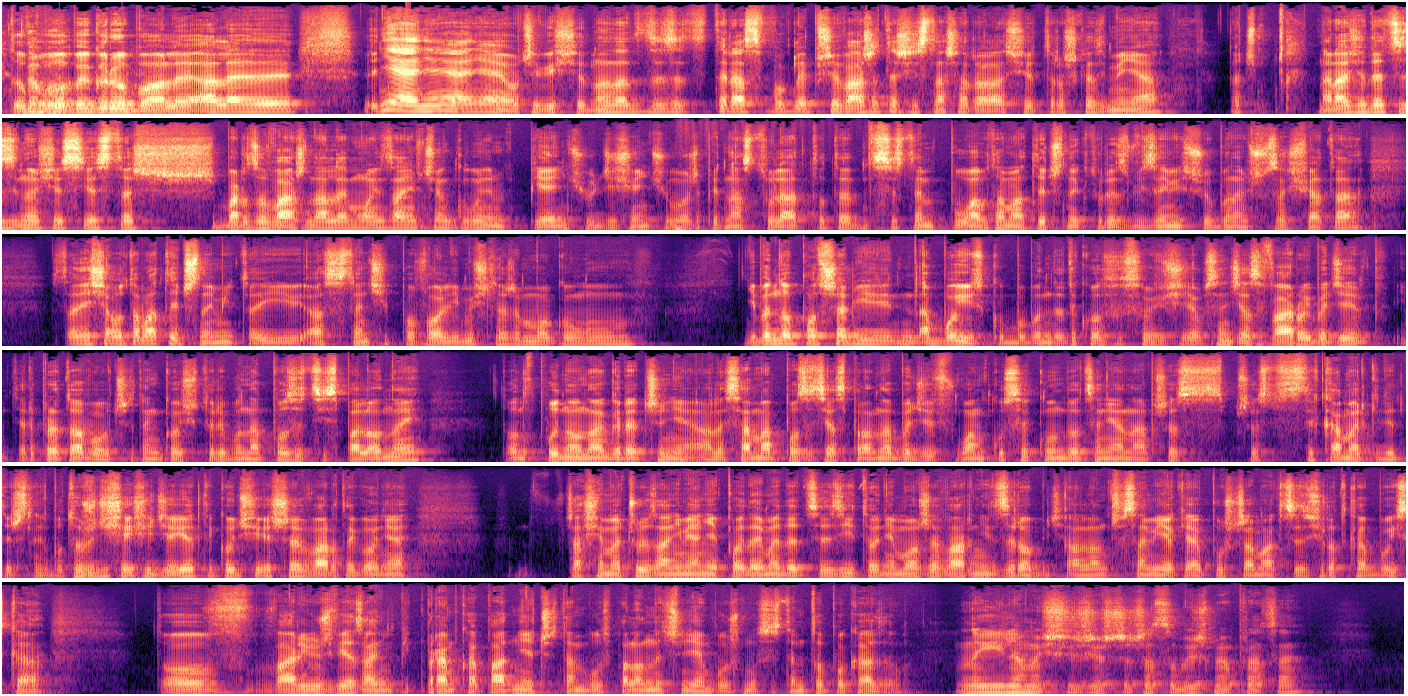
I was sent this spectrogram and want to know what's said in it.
No bo- byłoby grubo, ale, ale nie, nie, nie, nie, oczywiście. No, z- teraz w ogóle przy warze też jest nasza rola się troszkę zmienia. Znaczy, na razie decyzyjność jest, jest też bardzo ważna, ale moim zdaniem w ciągu nie wiem, 5, 10, może 15 lat to ten system półautomatyczny, który jest w Lidze Mistrzów był na Mistrzostwach Świata, stanie się automatycznym i tutaj asystenci powoli myślę, że mogą nie będą potrzebni na boisku, bo będę tylko siedział sędzia z waru i będzie interpretował, czy ten gość, który był na pozycji spalonej, to on wpłynął na grę, czy nie. Ale sama pozycja spalona będzie w ułamku sekundy oceniana przez, przez tych kamer kinetycznych, bo to już dzisiaj się dzieje, tylko dzisiaj jeszcze war tego nie. W czasie meczu, zanim ja nie podejmę decyzji, to nie może war nic zrobić, ale on czasami, jak ja puszczam akcję ze środka boiska, to war już wie, zanim bramka padnie, czy tam był spalony, czy nie, bo już mu system to pokazał. No i ile myślisz, jeszcze czasu będziesz miał pracę?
